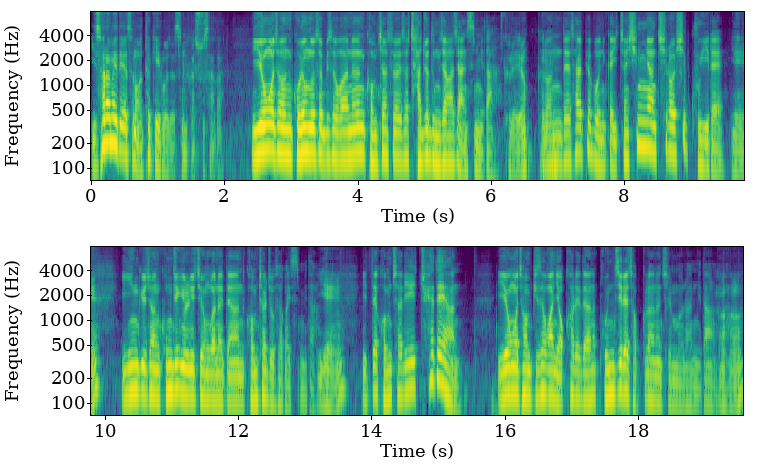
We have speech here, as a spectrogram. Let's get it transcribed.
이 사람에 대해서는 어떻게 이루어졌습니까 수사가? 이용호 전 고용노사 비서관은 검찰서에서 자주 등장하지 않습니다. 그래요? 그런데 살펴보니까 2010년 7월 19일에 예, 이인규 전 공직윤리지원관에 대한 검찰 조사가 있습니다. 예, 이때 검찰이 최대한 이용호 전 비서관 역할에 대한 본질에 접근하는 질문을 합니다. 어허,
